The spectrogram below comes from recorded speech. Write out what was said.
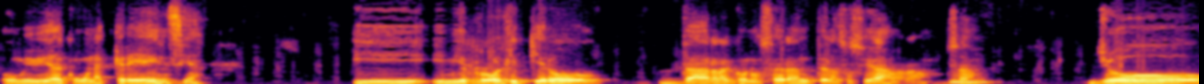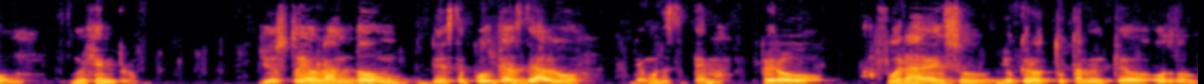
o mi vida como una creencia y, y mi rol que quiero dar a conocer ante la sociedad, ¿verdad? O sea, yo, un ejemplo, yo estoy hablando de este podcast de algo, digamos, de este tema, pero afuera de eso, yo creo totalmente otro,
